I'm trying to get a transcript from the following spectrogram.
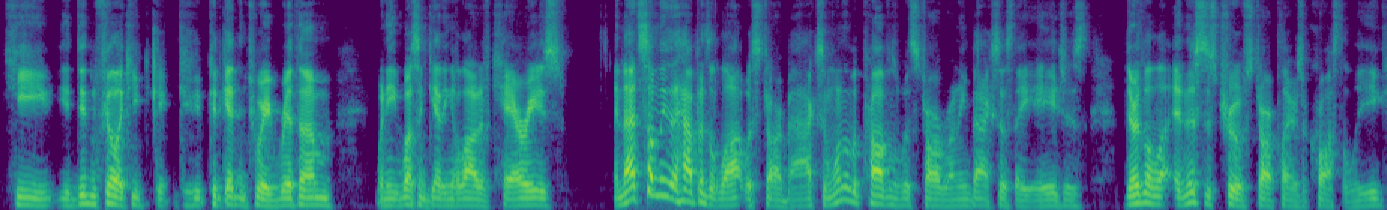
he, didn't feel like he could, get into a rhythm when he wasn't getting a lot of carries. And that's something that happens a lot with star backs. And one of the problems with star running backs as they age is they're the, and this is true of star players across the league,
